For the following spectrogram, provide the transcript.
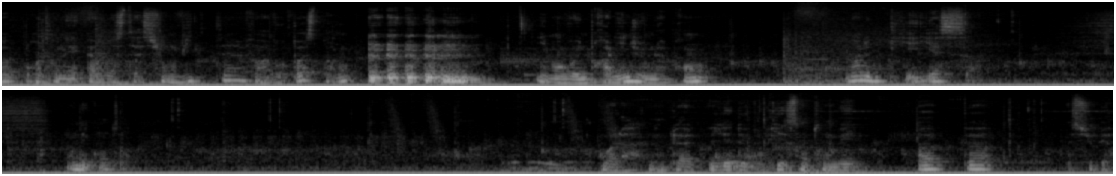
Hop, retourner à vos stations vite, enfin à vos postes, pardon. Il m'envoie une praline, je vais me la prendre dans le bouclier, yes. On est content. Voilà, donc là, les deux boucliers sont tombés. Hop, super.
